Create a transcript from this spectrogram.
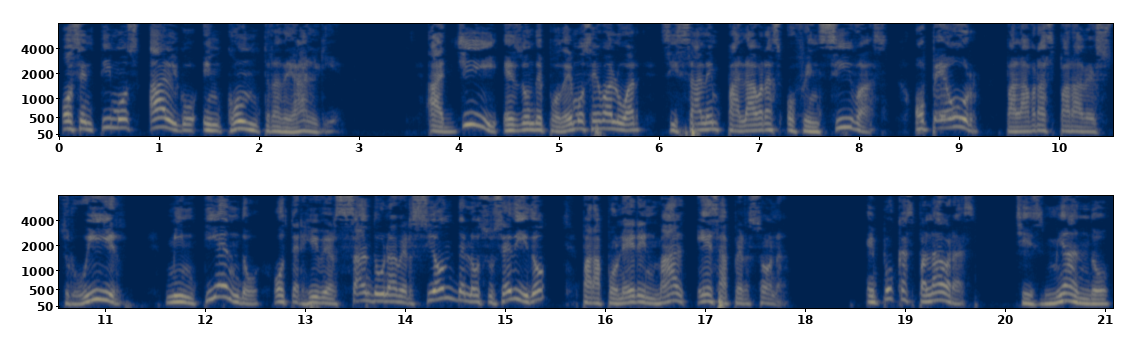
o sentimos algo en contra de alguien. Allí es donde podemos evaluar si salen palabras ofensivas, o peor, palabras para destruir, mintiendo o tergiversando una versión de lo sucedido para poner en mal esa persona. En pocas palabras, chismeando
